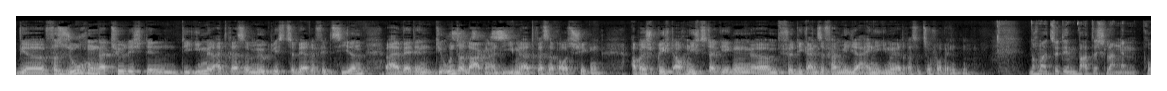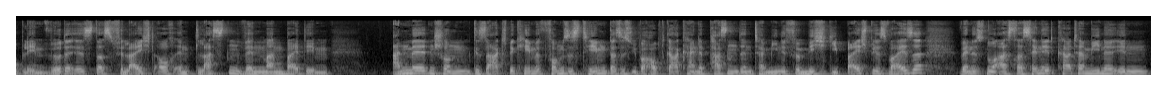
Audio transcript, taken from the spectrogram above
Wir versuchen natürlich, den, die E-Mail-Adresse möglichst zu verifizieren, weil wir denn die Unterlagen an die E-Mail-Adresse rausschicken. Aber es spricht auch nichts dagegen, ähm, für die ganze Familie eine E-Mail-Adresse zu verwenden. Nochmal zu dem Warteschlangenproblem. Würde es das vielleicht auch entlasten, wenn man bei dem Anmelden schon gesagt bekäme vom System, dass es überhaupt gar keine passenden Termine für mich gibt. Beispielsweise, wenn es nur AstraZeneca-Termine in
